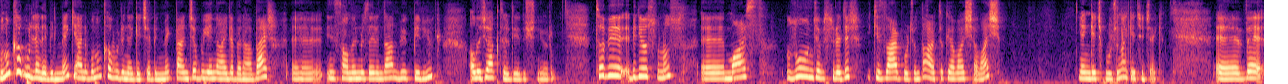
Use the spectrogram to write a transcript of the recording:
Bunu kabullenebilmek yani bunun kabulüne geçebilmek bence bu yeni ayla beraber e, insanların üzerinden büyük bir yük alacaktır diye düşünüyorum. Tabi biliyorsunuz e, Mars uzunca bir süredir İkizler Burcu'nda artık yavaş yavaş Yengeç Burcu'na geçecek. Ee, ve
